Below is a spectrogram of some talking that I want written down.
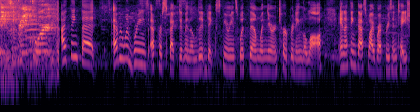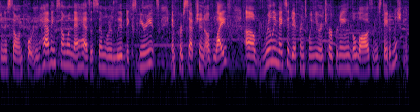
on the United States Supreme Court. I think that everyone brings a perspective and a lived experience with them when they're interpreting the law. And I think that's why representation is so important. Having someone that has a similar lived experience and perception of life uh, really makes a difference when you're interpreting the laws in the state of Michigan.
